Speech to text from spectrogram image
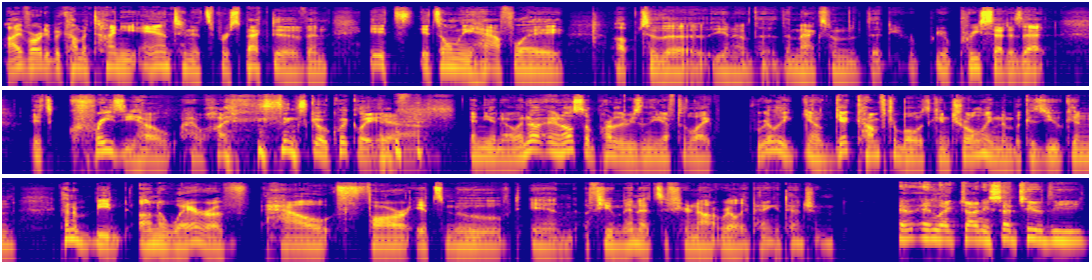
I've already become a tiny ant in its perspective, and it's it's only halfway up to the you know the the maximum that your your preset is at. It's crazy how how high these things go quickly, and Yeah. and you know, and and also part of the reason that you have to like really, you know, get comfortable with controlling them because you can kind of be unaware of how far it's moved in a few minutes if you're not really paying attention. And, and like Johnny said too, the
